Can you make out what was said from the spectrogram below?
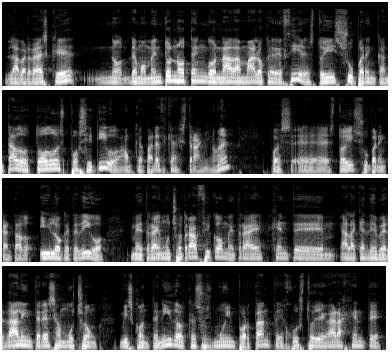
la verdad es que no, de momento no tengo nada malo que decir, estoy súper encantado, todo es positivo, aunque parezca extraño, ¿eh? pues eh, estoy súper encantado. Y lo que te digo, me trae mucho tráfico, me trae gente a la que de verdad le interesan mucho mis contenidos, que eso es muy importante, justo llegar a gente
